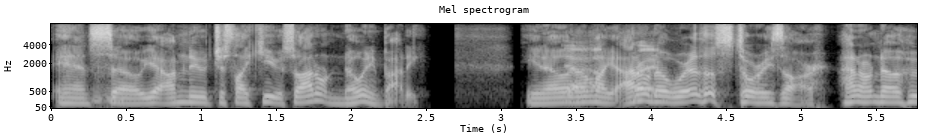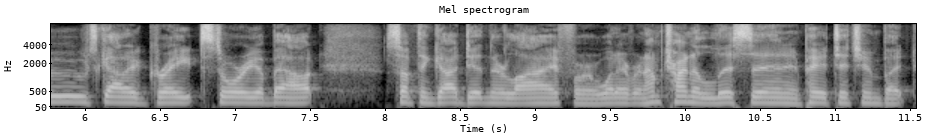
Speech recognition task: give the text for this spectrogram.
And so, yeah, I'm new just like you. So I don't know anybody, you know, and I'm like, I don't right. know where those stories are. I don't know who's got a great story about something God did in their life or whatever. And I'm trying to listen and pay attention, but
